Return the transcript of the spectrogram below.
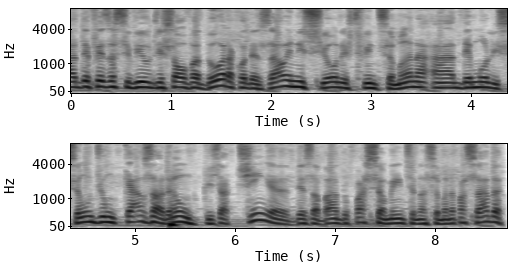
A Defesa Civil de Salvador, a Codesal, iniciou neste fim de semana a demolição de um casarão que já tinha desabado parcialmente na semana passada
